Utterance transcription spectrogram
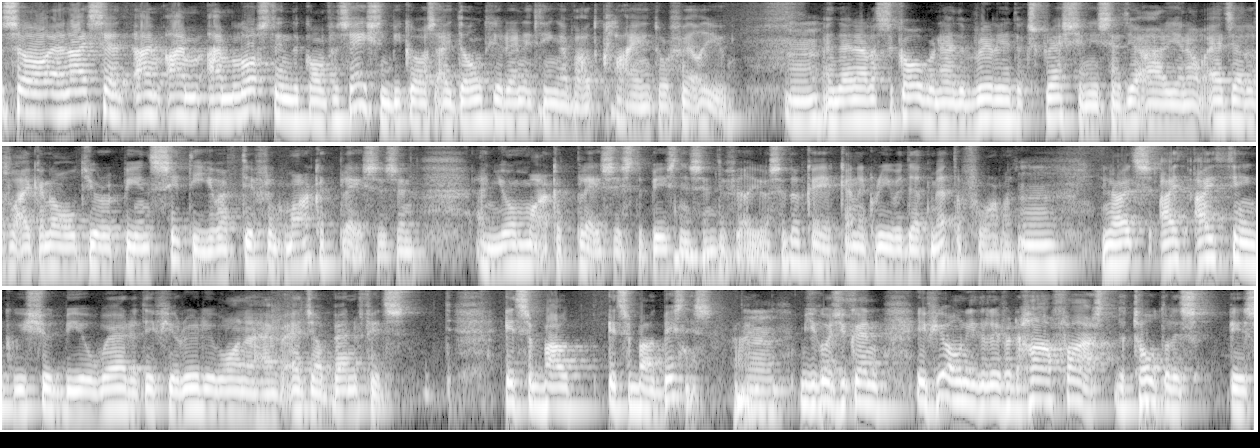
so and I said I'm I'm I'm lost in the conversation because I don't hear anything about client or value. Mm-hmm. And then Alistair Cockburn had a brilliant expression. He said, "Yeah, you know, agile is like an old European city. You have different marketplaces, and and your marketplace is the business and the value." I said, "Okay, I can agree with that metaphor, but mm-hmm. you know, it's I I think we should be aware that if you really want to have agile benefits, it's about it's about business, right? Mm-hmm. Because you can if you only deliver it half fast, the total is is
